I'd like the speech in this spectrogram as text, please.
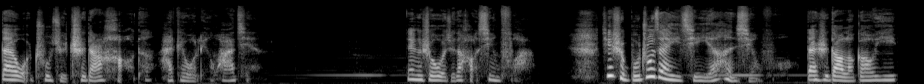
带我出去吃点好的，还给我零花钱。那个时候我觉得好幸福啊，即使不住在一起也很幸福。但是到了高一，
